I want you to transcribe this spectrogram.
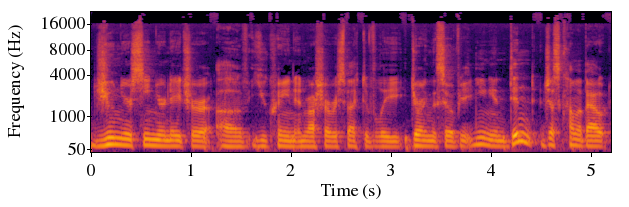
junior senior nature of Ukraine and Russia, respectively, during the Soviet Union didn't just come about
